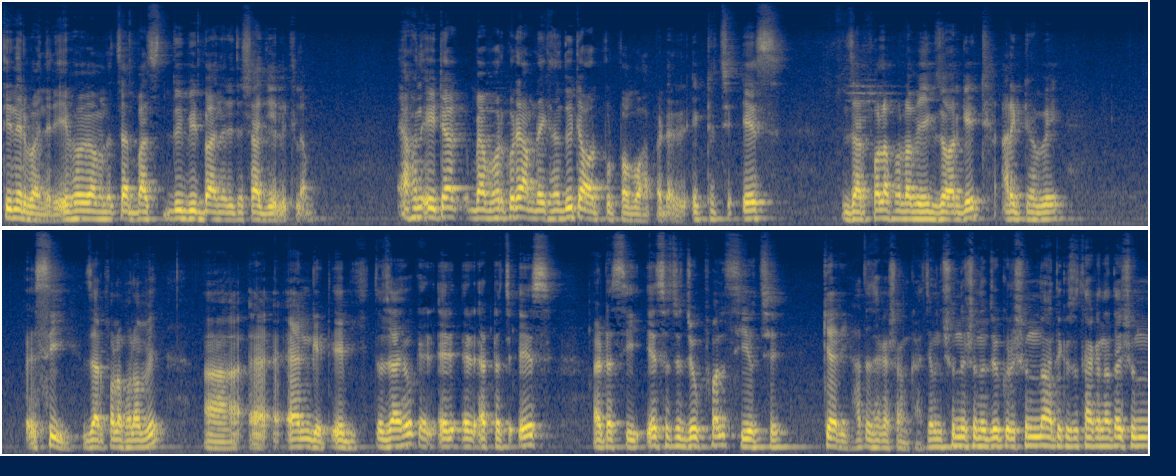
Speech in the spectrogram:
তিনের বাইনারি এভাবে আমরা চার পাঁচ দুই বিট বাইনারিতে সাজিয়ে লিখলাম। এখন এইটা ব্যবহার করে আমরা এখানে দুইটা আউটপুট পাবো হাফ অ্যাডারের একটা হচ্ছে এস যার ফলাফল হবে এক্স অর গেট আরেকটি হবে সি যার ফলাফল হবে অ্যান গেট এ বি তো যাই হোক, এর একটা হচ্ছে এস একটা সি এস হচ্ছে যোগফল সি হচ্ছে ক্যারি, হাতে থাকা সংখ্যা। যেমন শূন্য শূন্য যোগ করে শূন্য, হাতে কিছু থাকে না তাই শূন্য।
